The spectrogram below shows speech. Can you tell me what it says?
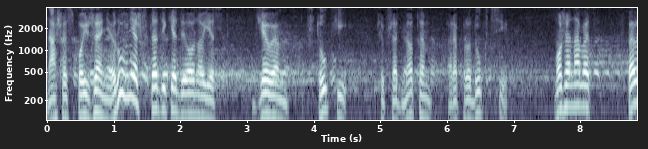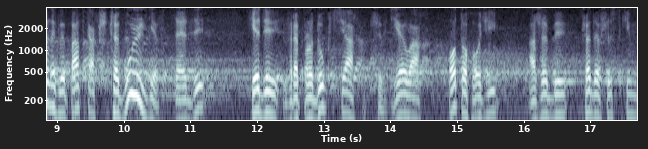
nasze spojrzenie, również wtedy, kiedy ono jest dziełem sztuki, czy przedmiotem reprodukcji. Może nawet w pewnych wypadkach, szczególnie wtedy, kiedy w reprodukcjach czy w dziełach o to chodzi, ażeby przede wszystkim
